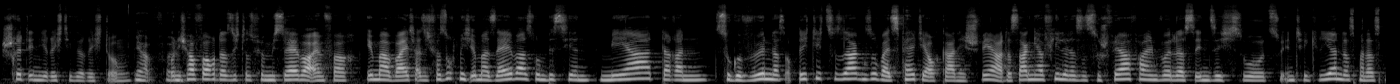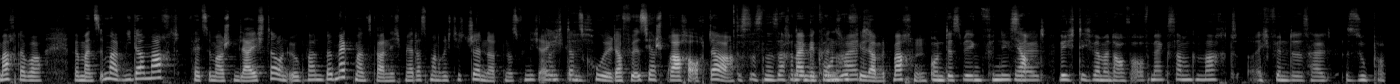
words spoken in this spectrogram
Schritt in die richtige Richtung. Ja, voll. Und ich hoffe auch, dass ich das für mich selber einfach immer weiter, also ich versuche mich immer selber so ein bisschen mehr daran zu gewöhnen, das auch richtig zu sagen, so, weil es fällt ja auch gar nicht schwer. Das sagen ja viele, dass es so schwer fallen würde, das in sich so zu integrieren, dass man das macht. Aber wenn man es immer wieder macht, fällt es immer schon leichter und irgendwann bemerkt man es gar nicht mehr, dass man richtig gendert. Und das finde ich eigentlich Richtig. ganz cool. Dafür ist ja Sprache auch da. das ist eine Sache ich meine, wir können so viel damit machen. Und deswegen finde ich es Ja. halt wichtig, wenn man darauf aufmerksam macht. Ich finde es halt super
